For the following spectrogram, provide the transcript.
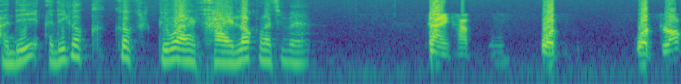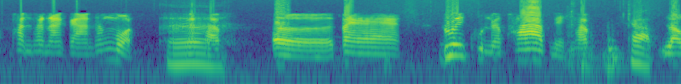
อันนี้อันนี้ก็ก็ถือว่าคลายล็อกแล้วใช่ไหมฮะใช่ครับปลดปลดล็อกพันธนาการทั้งหมดอ่านะครับ เอ่อแต่ด้วยคุณภาพเนี่ยครับครับเรา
